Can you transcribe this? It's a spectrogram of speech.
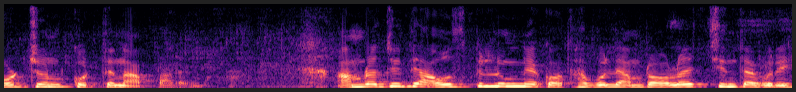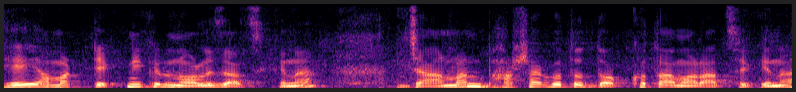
অর্জন করতে না পারেন। আমরা যদি হাউস বিল্ডিং নিয়ে কথা বলি, আমরা অলওয়েজ চিন্তা করি হে আমার টেকনিক্যাল নলেজ আছে কিনা? জার্মান ভাষাগত দক্ষতা আমার আছে কিনা?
